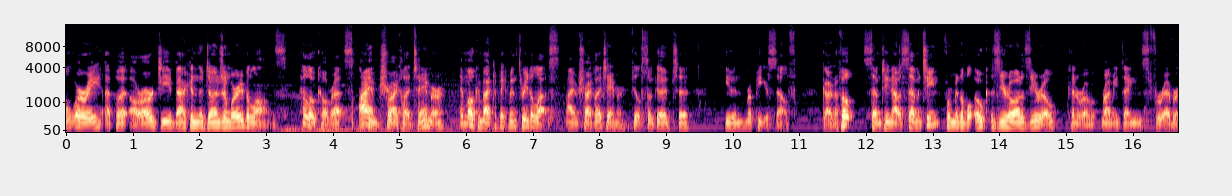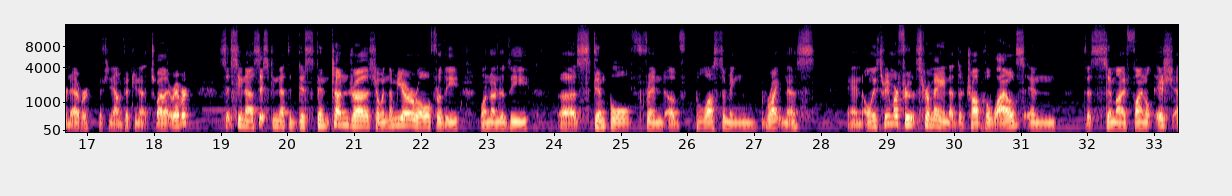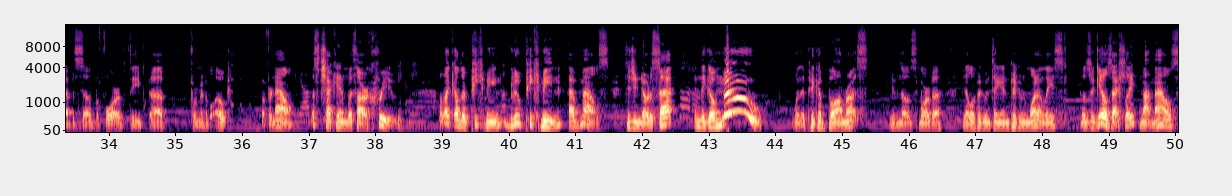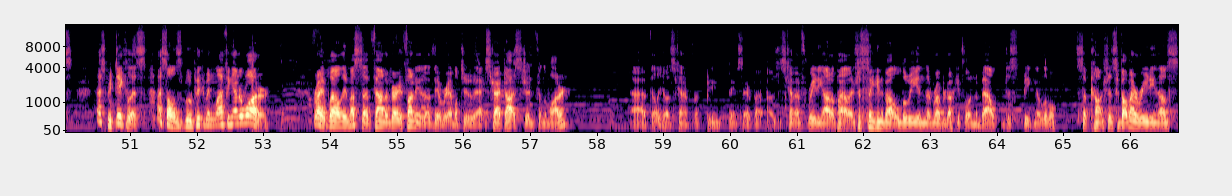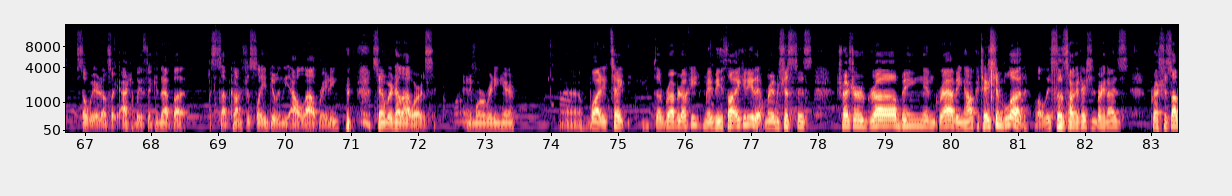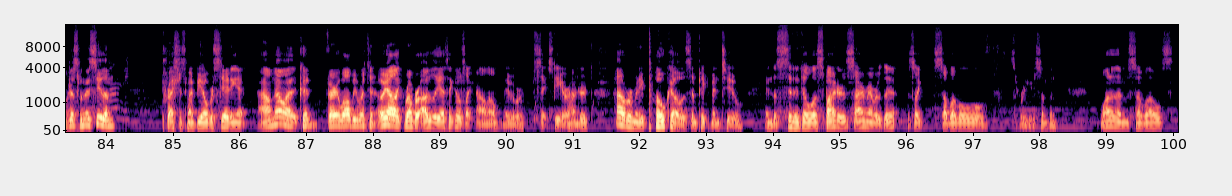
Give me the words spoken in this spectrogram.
Don't worry, I put RRG back in the dungeon where he belongs. Hello, Kobrats. I am Tryclyde Tamer, and welcome back to Pikmin 3 Deluxe. I am Tryclyde Tamer. It feels so good to even repeat yourself. Garden of Hope, 17 out of 17. Formidable Oak, 0 out of 0. Kind of rhyming things forever and ever. 15 out of 15 at the Twilight River. 16 out of 16 at the Distant Tundra, showing the mural for the one under the uh, Stimple friend of Blossoming Brightness. And only three more fruits remain at the Tropical Wilds in the semi-final-ish episode before the uh, Formidable Oak. But for now, let's check in with our crew. Unlike other Pikmin, blue Pikmin have mouths. Did you notice that? And they go moo when they pick up bomb ruts, even though it's more of a yellow Pikmin thing in Pikmin 1 at least. Those are gills actually, not mouths. That's ridiculous. I saw those blue Pikmin laughing underwater. Right, well, they must have found it very funny that they were able to extract oxygen from the water. Uh, I feel like I was kind of repeating things there, but I was just kind of reading autopilot, just thinking about Louie and the rubber ducky floating about, just being a little subconscious about my reading. That was so weird. I was like actively thinking that, but subconsciously doing the out loud reading. it's kind of weird how that works. Any more reading here? Uh, why did he take the rubber ducky? Maybe he thought he could eat it. Maybe it's just his treasure grubbing and grabbing Hocotatian blood. Well, at least those Hocotatians recognize precious objects when they see them precious might be overstating it. I don't know. It could very well be worth it. Oh yeah, like Rubber Ugly. I think it was like I don't know, maybe worth sixty or hundred. However many Pokos in Pikmin Two and the Citadel of Spiders. I remember that. It's like sub level three or something. One of them sub levels.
